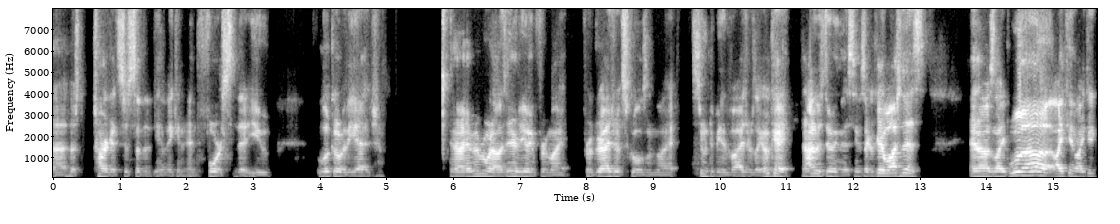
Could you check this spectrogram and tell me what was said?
uh those targets just so that you know they can enforce that you look over the edge and I remember when I was interviewing for my for graduate schools and my soon to be advisor was like, okay, and I was doing this. He was like, okay, watch this. And I was like, whoa, like, you know, like it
